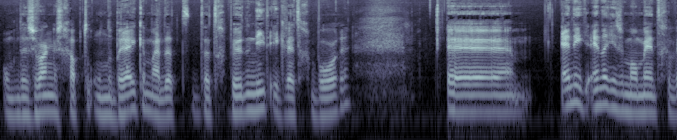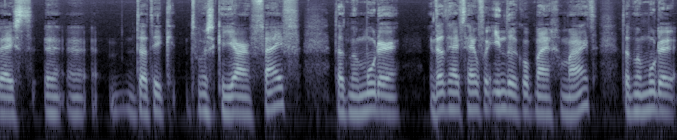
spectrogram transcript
om de zwangerschap te onderbreken. Maar dat, dat gebeurde niet. Ik werd geboren. Uh, en, ik, en er is een moment geweest uh, uh, dat ik... Toen was ik een jaar vijf, dat mijn moeder... En dat heeft heel veel indruk op mij gemaakt. Dat mijn moeder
